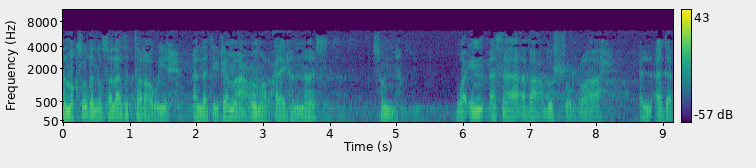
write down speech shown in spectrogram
المقصود أن صلاة التراويح التي جمع عمر عليها الناس سنة. وإن أساء بعض الشراح الأدب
